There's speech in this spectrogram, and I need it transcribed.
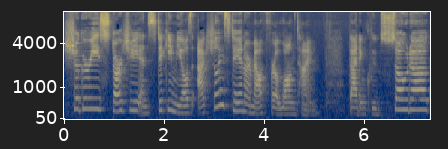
Sugary, starchy, and sticky meals actually stay in our mouth for a long time. That includes soda,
